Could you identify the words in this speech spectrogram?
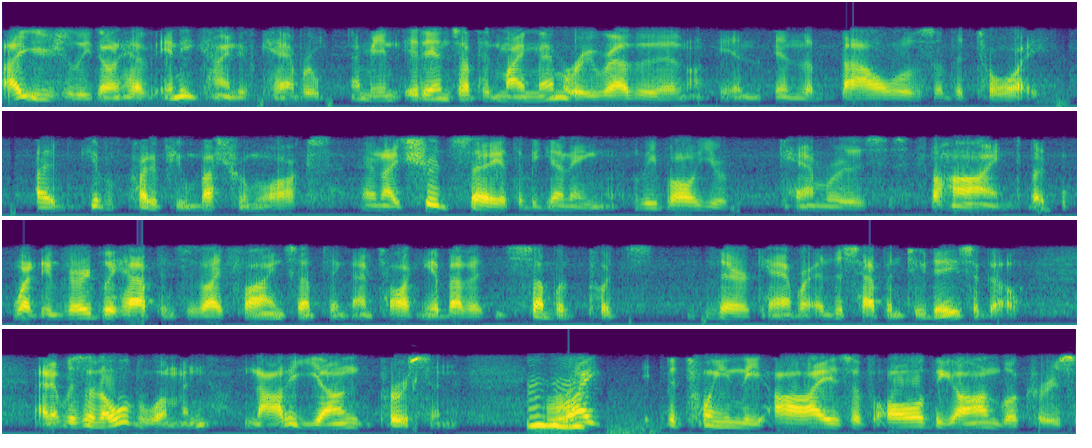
I usually don't have any kind of camera. I mean, it ends up in my memory rather than in in the bowels of a toy. I give quite a few mushroom walks, and I should say at the beginning, leave all your cameras behind. But what invariably happens is I find something, I'm talking about it, and someone puts their camera, and this happened two days ago, and it was an old woman, not a young person, mm-hmm. right between the eyes of all the onlookers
